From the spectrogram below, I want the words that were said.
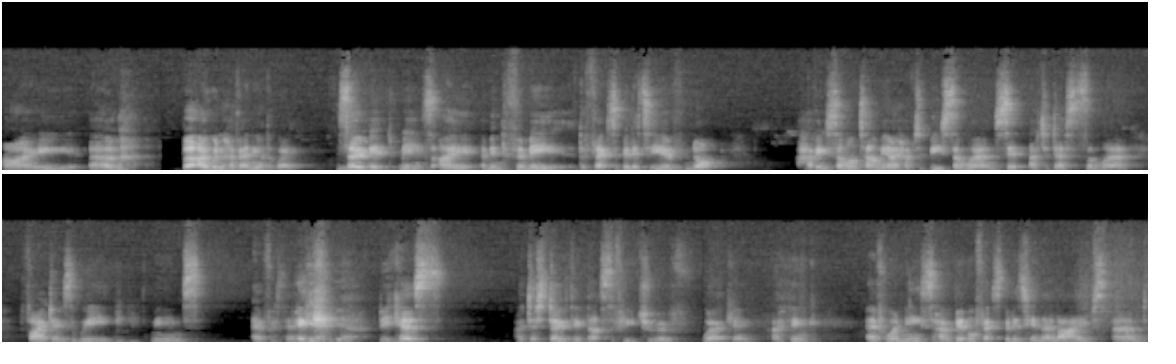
I. Um, but I wouldn't have it any other way. So it means I, I mean, for me, the flexibility of not having someone tell me I have to be somewhere and sit at a desk somewhere five days a week mm-hmm. means everything Yeah, yeah. because I just don't think that's the future of working. I think everyone needs to have a bit more flexibility in their lives, and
